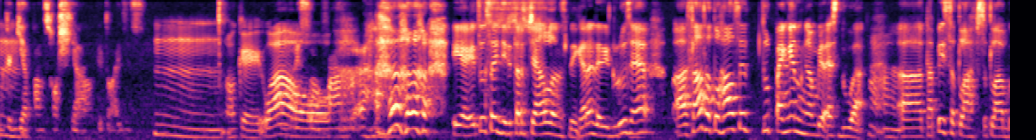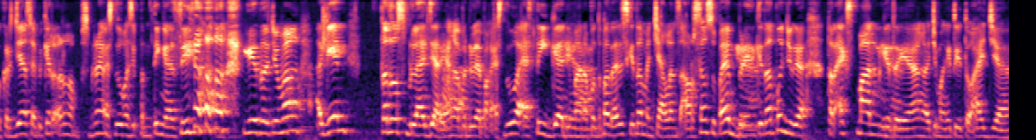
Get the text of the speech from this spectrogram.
Hmm. kegiatan sosial itu aja sih. Hmm, oke, Sampai wow. So far, Iya itu saya jadi terchallenge nih karena dari dulu saya uh, salah satu hal saya tuh pengen ngambil S2. uh, Uh, tapi setelah setelah bekerja saya pikir "Oh, sebenarnya S2 masih penting gak sih gitu cuma again terus belajar ya nggak peduli apakah S2 S3 di mana pun tempat at least kita men-challenge ourselves supaya brain Iya. kita pun juga terexpand gitu ya nggak cuma itu itu aja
